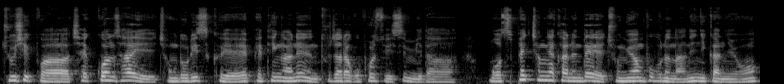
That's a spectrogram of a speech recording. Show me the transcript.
주식과 채권 사이 정도 리스크에 베팅하는 투자라고 볼 수 있습니다. 뭐 스펙 청약하는데 중요한 부분은 아니니까요.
